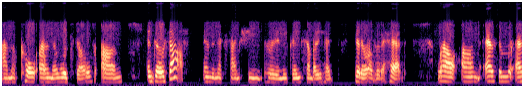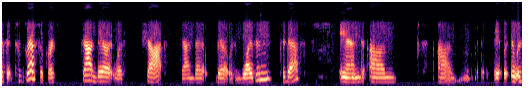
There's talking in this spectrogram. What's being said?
on the coal on the wood stove um, and dozed off. And the next time she heard anything, somebody had hit her over the head. Well, um, as the, as it progressed, of course, John Barrett was shot. John Barrett, Barrett was bludgeoned to death, and um, um, it, it was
